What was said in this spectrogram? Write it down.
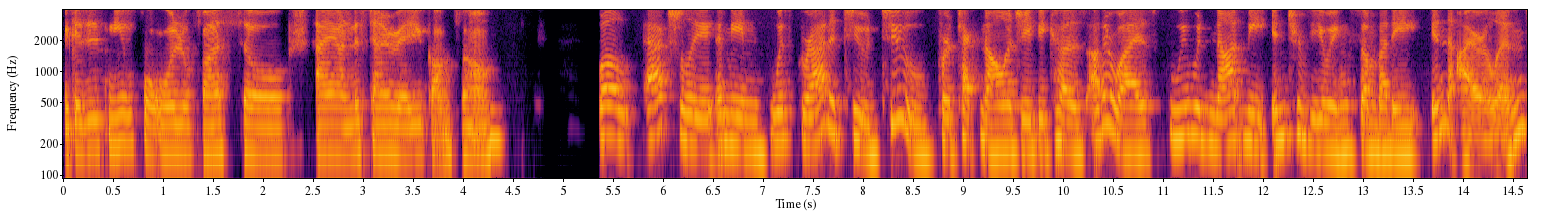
because it's new for all of us so i understand where you come from well, actually, I mean, with gratitude too for technology, because otherwise we would not be interviewing somebody in Ireland.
